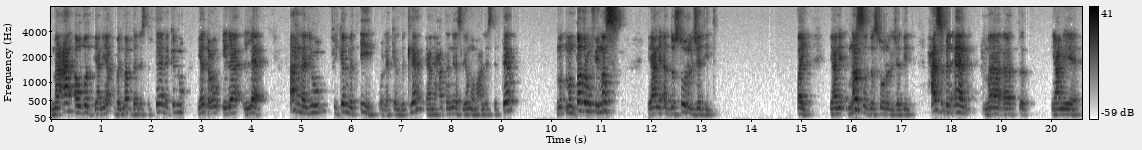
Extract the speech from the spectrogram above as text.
مع أو ضد؟ يعني يقبل مبدأ الاستفتاء لكنه يدعو إلى لا. إحنا اليوم في كلمة إيه ولا كلمة لا؟ يعني حتى الناس اللي هم مع الاستفتاء ننتظروا في نص يعني الدستور الجديد. طيب يعني نص الدستور الجديد. حسب الآن ما يعني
